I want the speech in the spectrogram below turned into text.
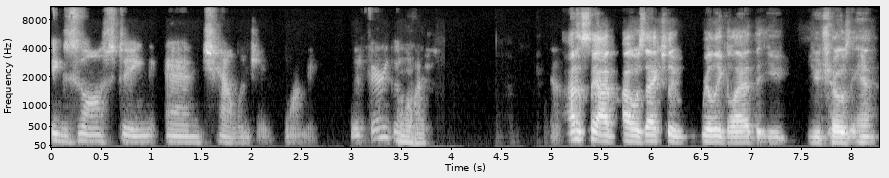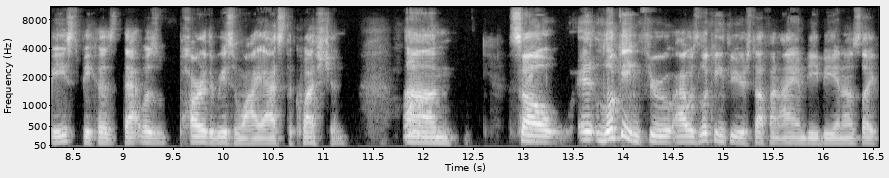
exhausting and challenging for me. But very good mm-hmm. question. Honestly, I, I was actually really glad that you you chose Aunt Beast because that was part of the reason why I asked the question. Oh. Um, so it, looking through, I was looking through your stuff on IMDb, and I was like,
